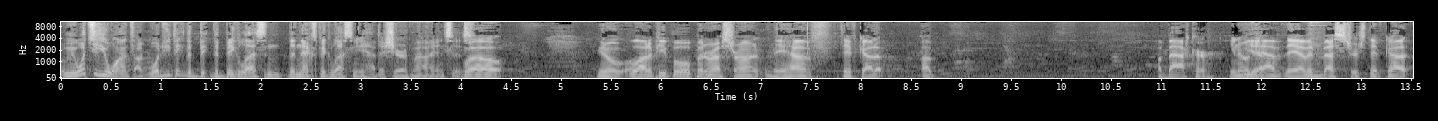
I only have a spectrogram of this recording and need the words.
I mean, what do you want to talk? What do you think the big, the big lesson, the next big lesson you have to share with my audience is? well, you know, a lot of people open a restaurant and they have they've got a a, a backer. You know, they have they have investors. They've got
